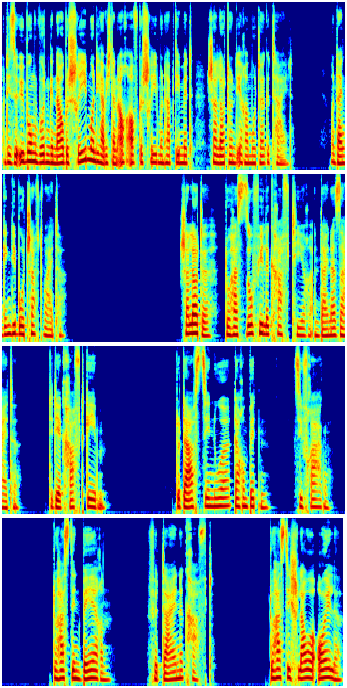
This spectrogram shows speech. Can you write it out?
Und diese Übungen wurden genau beschrieben und die habe ich dann auch aufgeschrieben und habe die mit Charlotte und ihrer Mutter geteilt. Und dann ging die Botschaft weiter. Charlotte, du hast so viele Krafttiere an deiner Seite, die dir Kraft geben. Du darfst sie nur darum bitten, sie fragen. Du hast den Bären für deine Kraft. Du hast die schlaue Eule,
